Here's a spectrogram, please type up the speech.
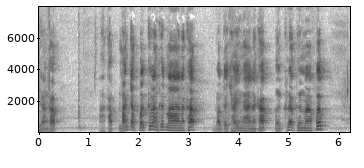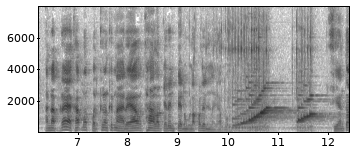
เสียงครับอ่าครับหลังจากเปิดเครื่องขึ้นมานะครับ เราจะใช้งานนะครับ เปิดเครื่องขึ้นมาปุ๊บอันดับแรกครับเมื่อเปิดเครื่องขึ้นมาแล้ว ถ้าเราจะเล่นเปียโนเราก็เล่นเลยครับผมเสียงก็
